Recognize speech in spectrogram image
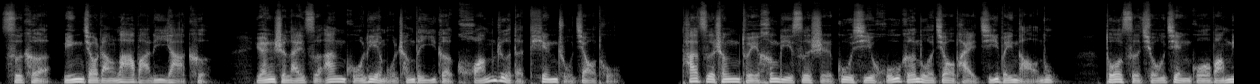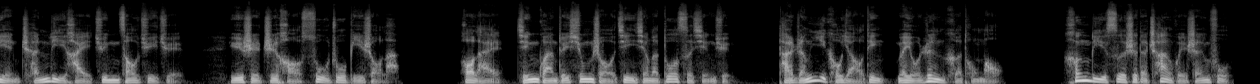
此刻，名叫让拉瓦利亚克，原是来自安古列姆城的一个狂热的天主教徒。他自称对亨利四世姑息胡格诺教派极为恼怒，多次求见国王面陈利害，均遭拒绝，于是只好诉诸匕首了。后来，尽管对凶手进行了多次刑讯，他仍一口咬定没有任何同谋。亨利四世的忏悔神父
